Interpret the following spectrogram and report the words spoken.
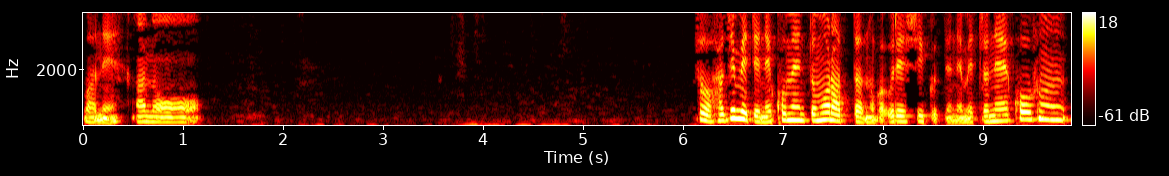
はね、あのそう、初めてね、コメントもらったのが嬉しくてね、めっちゃね、興奮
